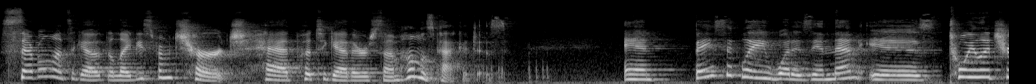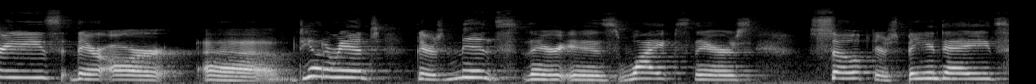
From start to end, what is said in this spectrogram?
several months ago, the ladies from church had put together some homeless packages. And basically what is in them is toiletries, there are uh, deodorant, there's mints, there is wipes, there's soap, there's band-aids,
